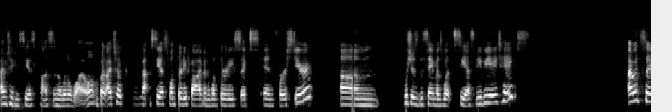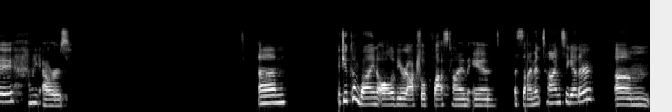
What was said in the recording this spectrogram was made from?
I haven't taken CS class in a little while, but I took CS 135 and 136 in first year, um, which is the same as what CSBBA takes. I would say, how many hours? Um, if you combine all of your actual class time and assignment time together, um,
